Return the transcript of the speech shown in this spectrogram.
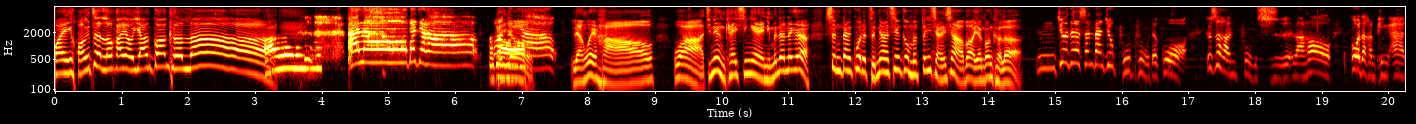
欢迎黄振龙还有阳光可乐。Hello，大家好，大家好。两位好，哇，今天很开心哎！你们的那个圣诞过得怎么样？先跟我们分享一下好不好？阳光可乐，嗯，就这个圣诞就普普的过，就是很朴实，然后过得很平安。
